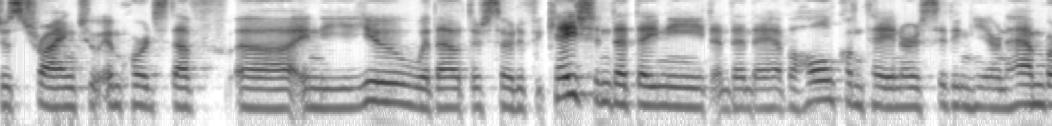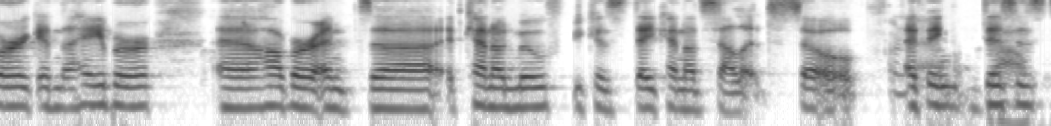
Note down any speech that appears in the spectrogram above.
just trying to import stuff uh, in the EU without the certification that they need, and then they have a whole container sitting here in Hamburg in the Haber uh, harbor, and uh, it cannot move because they cannot sell it. So oh, no. I think this wow. is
